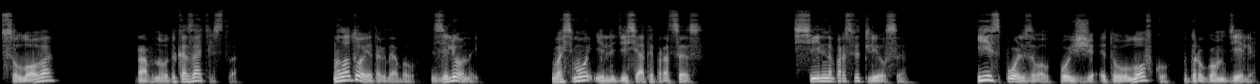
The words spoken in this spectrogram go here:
Слово равно доказательство. Молодой я тогда был, зеленый. Восьмой или десятый процесс. Сильно просветлился. и использовал позже эту уловку в другом деле.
